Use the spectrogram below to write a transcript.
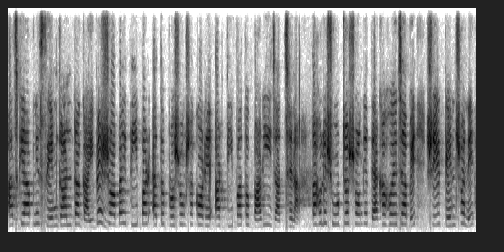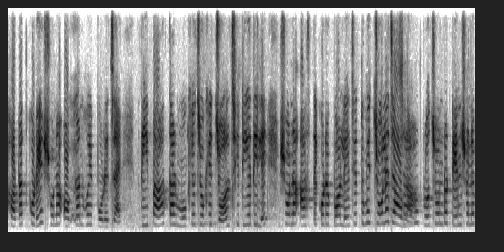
আজকে আপনি সেম গানটা গাইবেন? সবাই দীপার এত প্রশংসা করে আর দীপা তো বাড়িই যাচ্ছে না। তাহলে সূর্যর সঙ্গে দেখা হয়ে যাবে, সে টেনশনে হঠাৎ করে সোনা অজ্ঞান হয়ে পড়ে যায়। দীপা তার মুখে চোখে জল ছিটিয়ে দিলে, সোনা আস্তে করে বলে যে, তুমি চলে যাও না। প্রচণ্ড টেনশনে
